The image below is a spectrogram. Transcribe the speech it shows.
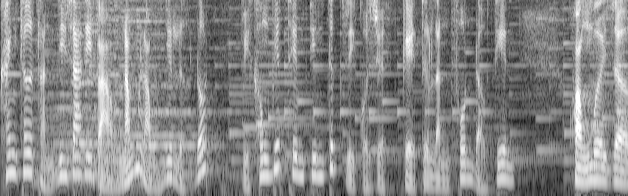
Khanh thơ thẩn đi ra đi vào, nóng lòng như lửa đốt, Vì không biết thêm tin tức gì của Duyệt Kể từ lần phone đầu tiên. Khoảng 10 giờ,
